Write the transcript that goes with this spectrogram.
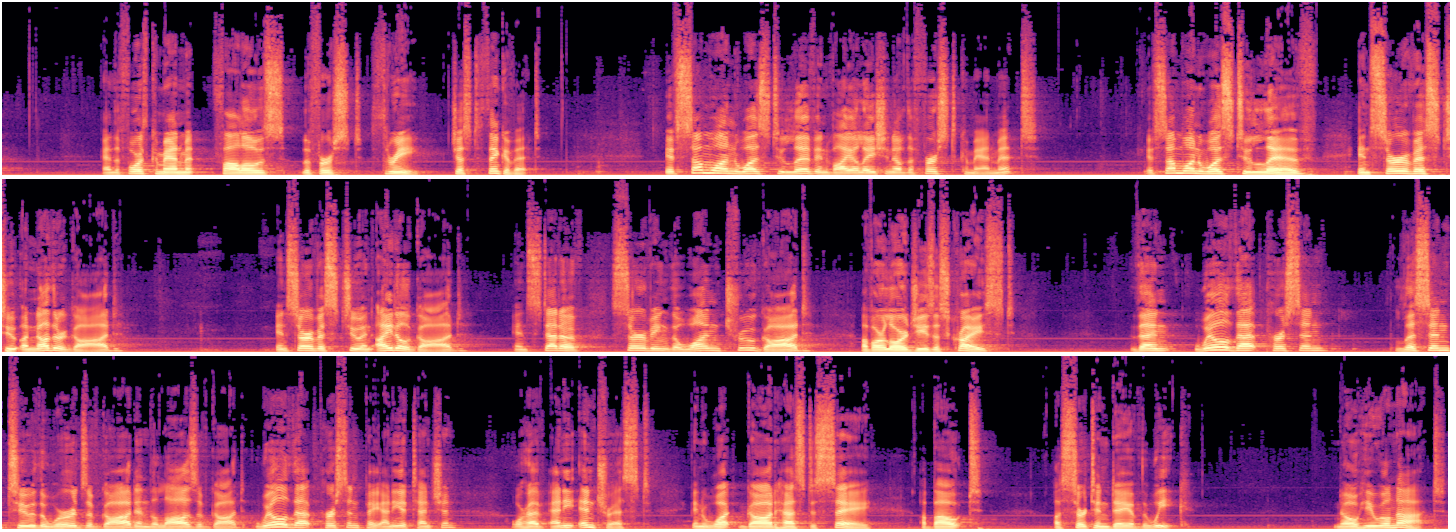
and the fourth commandment follows the first three. Just think of it. If someone was to live in violation of the first commandment, if someone was to live in service to another God, in service to an idol God, instead of serving the one true God of our Lord Jesus Christ, then will that person listen to the words of God and the laws of God? Will that person pay any attention or have any interest in what God has to say about a certain day of the week? No, he will not.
